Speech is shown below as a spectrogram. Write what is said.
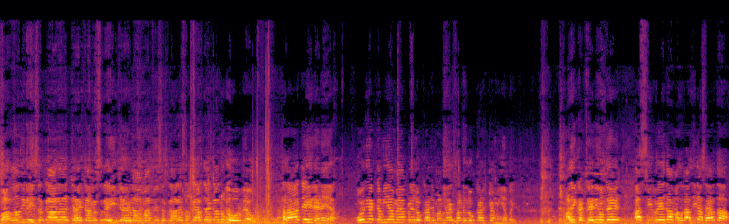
ਬਾਦਲਾਂ ਦੀ ਰਹੀ ਸਰਕਾਰ, ਚਾਹੇ ਕਾਂਗਰਸ ਰਹੀ, ਚਾਹੇ ਆਮ ਆਦਮੀ ਸਰਕਾਰ ਹੈ, ਸਰਕਾਰ ਚਾਹੇ ਕੱਲ ਨੂੰ ਕੋਈ ਹੋਰ ਲਿਆਓ। ਹਾਲਾਤ ਇਹੀ ਰਹਿਣੇ ਆ। ਉਹਦੀਆਂ ਕਮੀਆਂ ਮੈਂ ਆਪਣੇ ਲੋਕਾਂ 'ਚ ਮੰਨਦਾ, ਸਾਡੇ ਲੋਕਾਂ 'ਚ ਕਮੀਆਂ ਬਾਈ। ਅਸੀਂ ਇਕੱਠੇ ਨਹੀਂ ਹੁੰਦੇ। ਆ ਸੀਵਰੇਜ ਦਾ ਮਸਲਾ ਸੀਗਾ ਸ਼ਹਿਰ ਦਾ।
